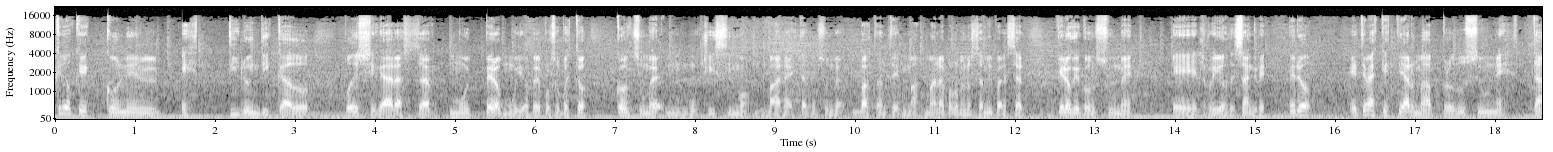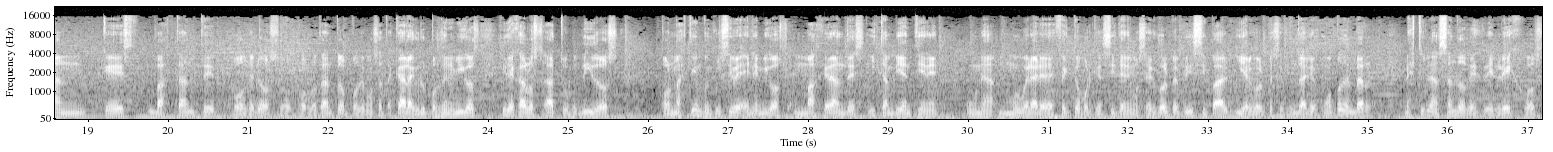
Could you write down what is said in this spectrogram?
creo que con el estilo indicado puede llegar a ser muy, pero muy OP. Por supuesto, consume muchísimo mana. Esta consume bastante más mana, por lo menos a mi parecer, que lo que consume el Ríos de Sangre. Pero el tema es que este arma produce un estilo que es bastante poderoso, por lo tanto podemos atacar a grupos de enemigos y dejarlos aturdidos por más tiempo, inclusive enemigos más grandes. Y también tiene una muy buena área de efecto porque en sí tenemos el golpe principal y el golpe secundario. Como pueden ver, me estoy lanzando desde lejos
